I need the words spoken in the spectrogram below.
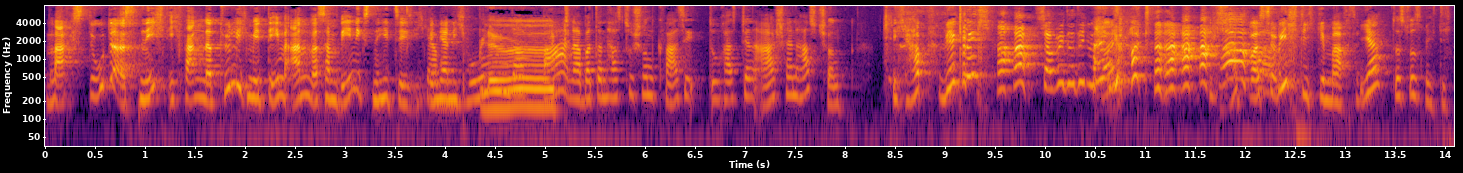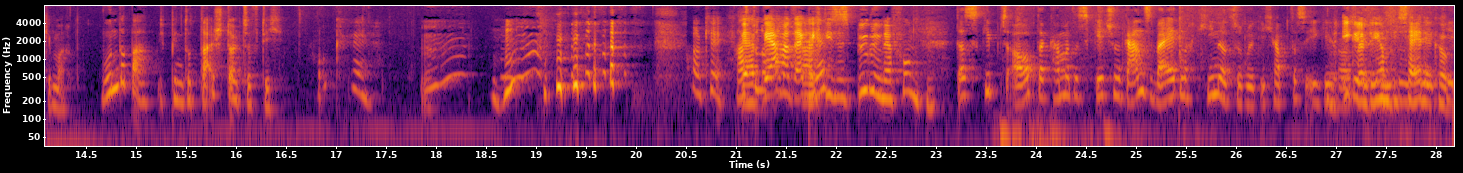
Machst du das nicht? Ich fange natürlich mit dem an, was am wenigsten Hitze ist. Ich bin ja nicht blöd. wunderbar. Aber dann hast du schon quasi, du hast ja einen A-Schein, hast schon. Ich habe wirklich, Schau, wie du dich mein Gott, ich habe was richtig gemacht. Ja, du hast was richtig gemacht. Wunderbar. Ich bin total stolz auf dich. Okay. Mhm. Okay. Hast wer wer hat eigentlich Frage? dieses Bügeln erfunden? Das gibt's auch, da kann man, das geht schon ganz weit nach China zurück. Ich habe das eh gehört. Ich glaube, die haben die Seide gehabt.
